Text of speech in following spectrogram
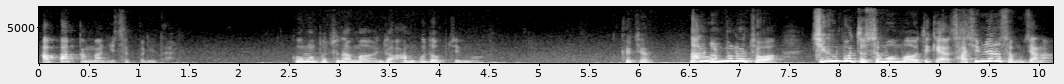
압박감만 있을 뿐이다. 그것만 벗어나면 이제 아무것도 없지 뭐. 그렇죠? 나는 얼마나 좋아. 지금부터 써먹으면 어떻게 40년을 써먹잖아.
